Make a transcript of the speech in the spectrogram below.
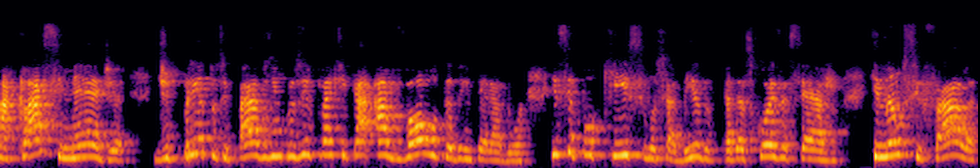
uma classe média de pretos e pardos, inclusive, que vai ficar à volta do imperador. Isso é pouquíssimo sabido, é das coisas, Sérgio, que não se fala,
